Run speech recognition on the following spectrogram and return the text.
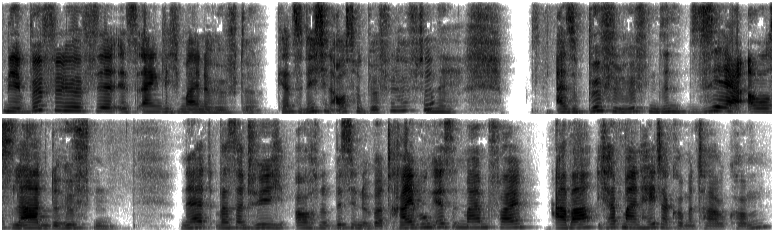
Nee, Büffelhüfte ist eigentlich meine Hüfte. Kennst du nicht den Ausdruck Büffelhüfte? Nee. Also Büffelhüften sind sehr ausladende Hüften. Ne? Was natürlich auch ein bisschen Übertreibung ist in meinem Fall. Aber ich habe mal einen Hater-Kommentar bekommen.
